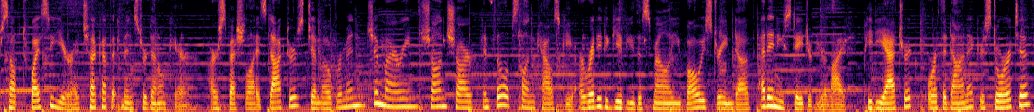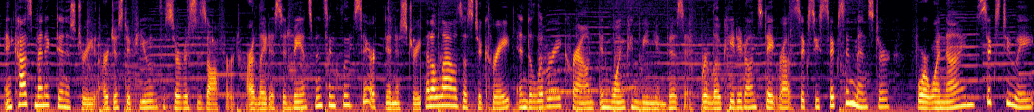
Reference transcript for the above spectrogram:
Yourself twice a year a checkup at Minster Dental Care. Our specialized doctors, Jim Overman, Jim Myring, Sean Sharp, and Philip Slunkowski, are ready to give you the smile you've always dreamed of at any stage of your life. Pediatric, orthodontic, restorative, and cosmetic dentistry are just a few of the services offered. Our latest advancements include CEREC dentistry that allows us to create and deliver a crown in one convenient visit. We're located on State Route 66 in Minster. 419 628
